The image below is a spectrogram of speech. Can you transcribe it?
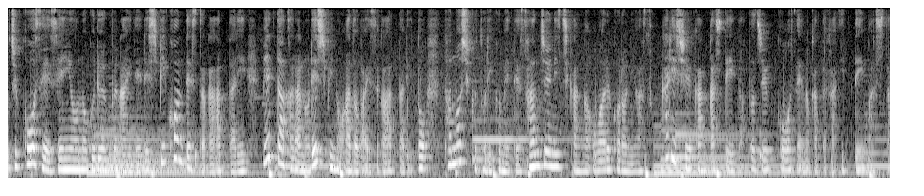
受講生専用のグループ内でレシピコンテストがあったりメンターからのレシピのアドバイスがあったりと楽しく取り組めて30日間が終わる頃にはすっかり習慣化していたと受講生の方が言っていました。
